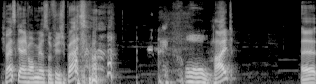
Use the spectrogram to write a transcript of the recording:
Ich weiß gar nicht, warum mir das so viel Spaß macht. Oh. Halt! Äh,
